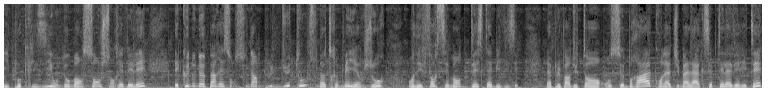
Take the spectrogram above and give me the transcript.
hypocrisie ou nos mensonges sont révélés et que nous ne paraissons soudain plus du tout sous notre meilleur jour, on est forcément déstabilisé. La plupart du temps, on se braque, on a du mal à accepter la vérité,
